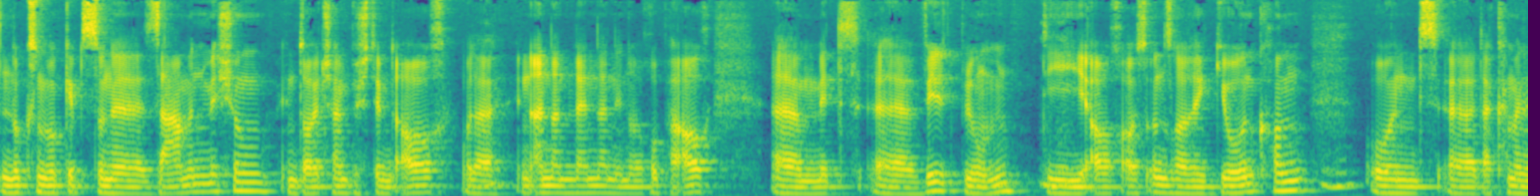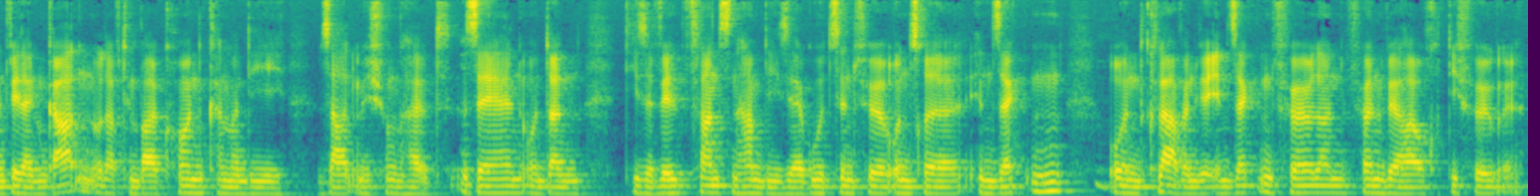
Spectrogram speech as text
in Luxemburg gibt es so eine Samenmischung, in Deutschland bestimmt auch oder in anderen Ländern in Europa auch. Äh, mit äh, Wildblumen, die mhm. auch aus unserer Region kommen. Mhm. Und äh, da kann man entweder im Garten oder auf dem Balkon kann man die Saatmischung halt mhm. säen und dann diese Wildpflanzen haben, die sehr gut sind für unsere Insekten. Mhm. Und klar, wenn wir Insekten fördern, fördern wir auch die Vögel.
